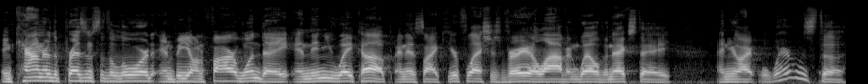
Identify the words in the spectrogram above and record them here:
encounter the presence of the Lord and be on fire one day, and then you wake up and it's like your flesh is very alive and well the next day, and you're like, well, where was the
